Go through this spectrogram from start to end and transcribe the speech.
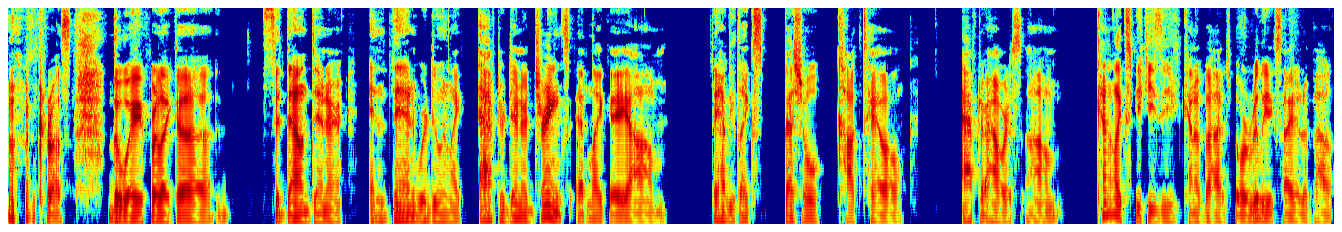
across the way for like a sit down dinner and then we're doing like after dinner drinks at like a um they have these like special cocktail after hours um kind of like speakeasy kind of vibes but we're really excited about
